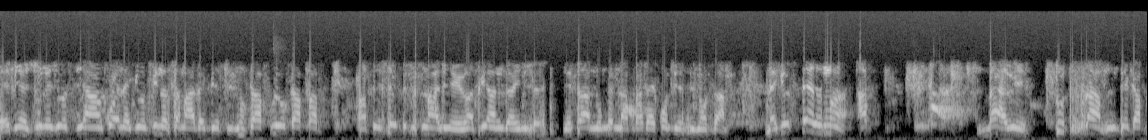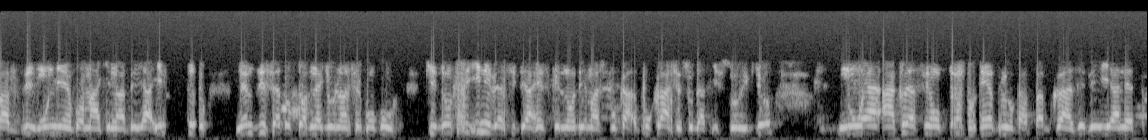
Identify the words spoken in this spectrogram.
Eh bien, je ne dis encore, nous avons ensemble avec des décisions ça, pour être capable d'empêcher petit Mali rentrer dans l'université. Ça, nous-mêmes, la bataille contre des décisions ça. Nous avons tellement barré tout capables de dire, nous avons information qui dans le pays. Même 17 octobre, nous avons lancé concours. Qui donc, si l'université a inscrit nos démarches pour, pour cracher sur date historique, Nou an kler se yon tan pou gen pou yo kapap krasi de yanet.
